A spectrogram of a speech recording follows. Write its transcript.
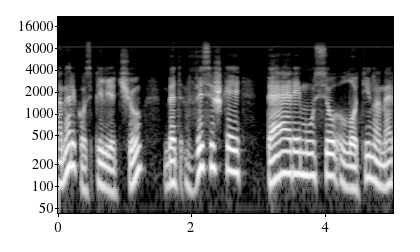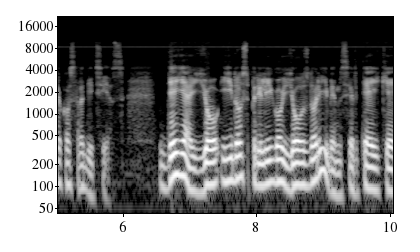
Amerikos piliečiu, bet visiškai perėmusiu Lotino Amerikos tradicijas – Deja, jo įdos prilygo jos dorybėms ir teikė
